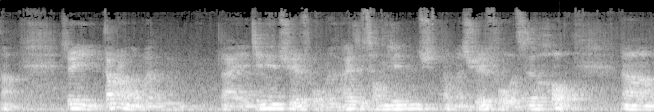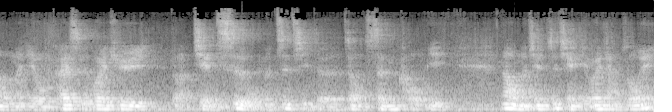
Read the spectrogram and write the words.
啊，所以当然我们。来，今天学佛，我们开始重新我们学佛之后，那我们有开始会去呃检视我们自己的这种身口意。那我们前之前也会讲说，哎，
